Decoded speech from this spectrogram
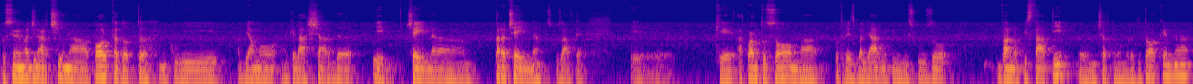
possiamo immaginarci una Polkadot in cui abbiamo anche la shard e chain, parachain, scusate, eh, che a quanto so, ma potrei sbagliarmi, quindi mi scuso, vanno acquistati per un certo numero di token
